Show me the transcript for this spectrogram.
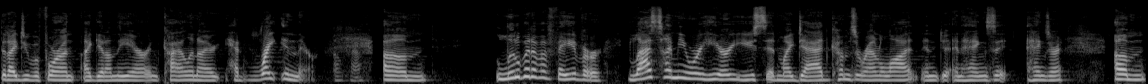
that I do before on, I get on the air, and Kyle and I head right in there. Okay. Um, little bit of a favor. Last time you were here, you said my dad comes around a lot and and hangs it hangs around. Um,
